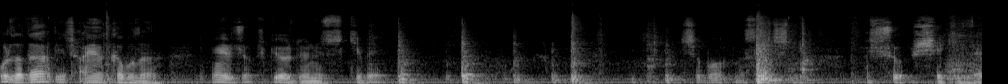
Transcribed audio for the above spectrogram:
Burada da bir ayakkabılı mevcut. Gördüğünüz gibi. Şu bu nasıl açılıyor? Şu şekilde.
